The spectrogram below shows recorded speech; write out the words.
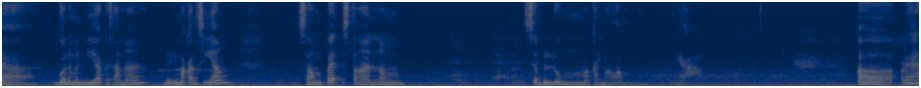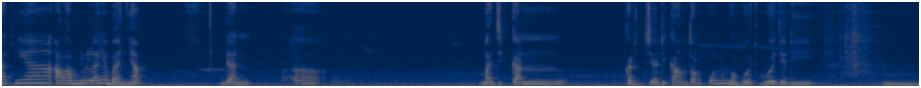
ya gue nemen dia ke sana dari makan siang sampai setengah enam sebelum makan malam. Ya. Uh, rehatnya alhamdulillahnya banyak dan uh, majikan kerja di kantor pun ngebuat gue jadi hmm,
